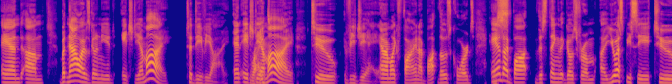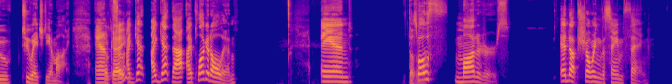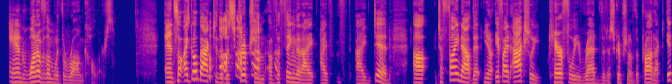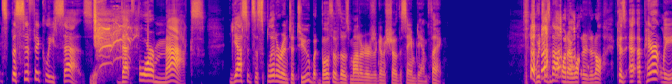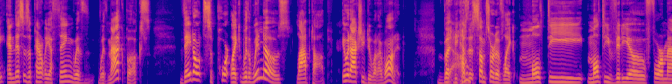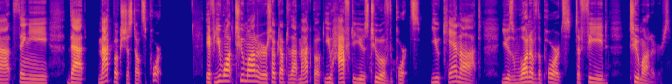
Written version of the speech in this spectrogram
and um, but now I was going to need HDMI to DVI and HDMI to VGA. And I'm like, fine, I bought those cords and I bought this thing that goes from a USB C to to HDMI. And Okay. so I get I get that. I plug it all in. And Doesn't work. both monitors end up showing the same thing and one of them with the wrong colors. And so I go back to the description of the thing that I I I did uh, to find out that you know if I'd actually carefully read the description of the product, it specifically says that for Macs, yes, it's a splitter into two, but both of those monitors are going to show the same damn thing which is not what I wanted at all. Because apparently, and this is apparently a thing with with MacBooks, they don't support like with a Windows laptop, it would actually do what I wanted. But because there's some sort of like multi multi video format thingy that MacBooks just don't support. If you want two monitors hooked up to that MacBook, you have to use two of the ports. You cannot use one of the ports to feed two monitors,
